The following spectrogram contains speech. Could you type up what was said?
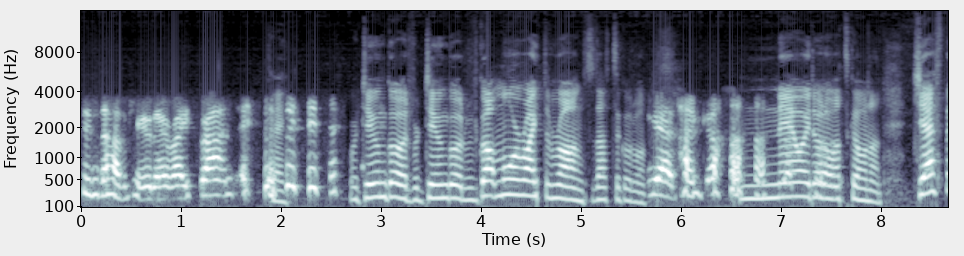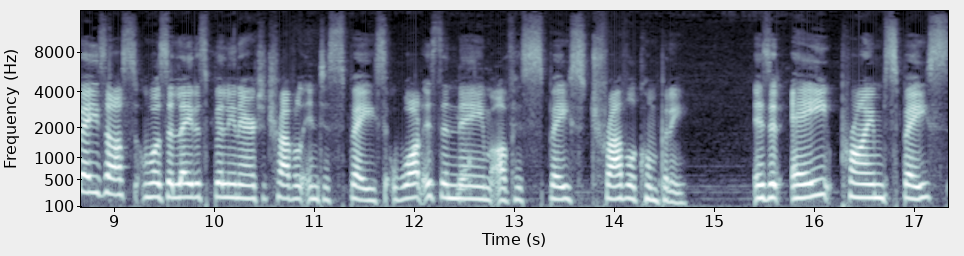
didn't have a clue there, right? Grant. Okay. We're doing good. We're doing good. We've got more right than wrong, so that's a good one. yeah, thank God. Now I don't know what's going on. Jeff Bezos was the latest billionaire to travel into space. What is the name of his space travel company? Is it A. Prime Space,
